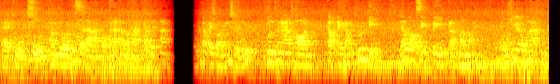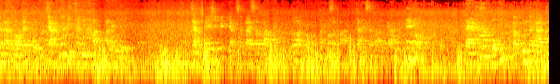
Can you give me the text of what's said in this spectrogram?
แต่ถูกสูตรคำนวณพิสดารของคณะกรรมการการเลือกตั้งผมกลับไปสอนหนังสือ คุณธนาธรกลับไปทำธุรกิจ แล้วรอสิบปีกลับมาใหม่ ผมเชื่อว่าคุณธนาธรและผมจะไม่มีคดีความอะไรเลยจะใช้ชีวิตอย่างสบายๆอยู่รอดปลอดภัยสบายใจสบายกายแน่นอน แต่ถ้าผม กับคุณธนาธ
